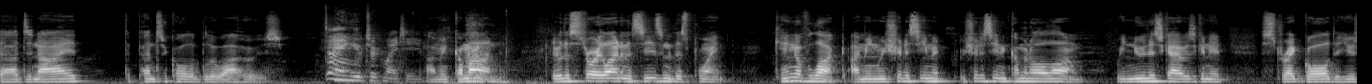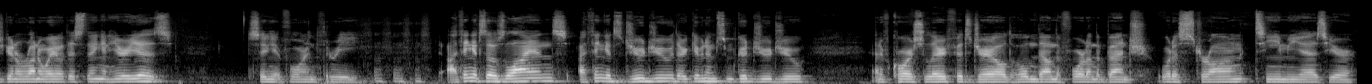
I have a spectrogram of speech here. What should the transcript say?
uh, deny the Pensacola Blue Wahoos. Dang, you took my team. I mean, come on. They're the storyline of the season at this point. King of luck. I mean, we should have seen it. We should have seen it coming all along. We knew this guy was gonna strike gold. He was gonna run away with this thing, and here he is, sitting at four and three. I think it's those Lions. I think it's Juju. They're giving him some good juju, and of course Larry Fitzgerald holding down the fort on the bench. What a strong team he has here.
